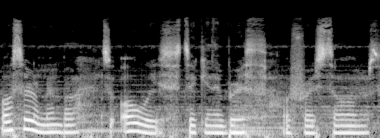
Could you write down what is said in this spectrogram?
Also remember to always take in a breath of fresh psalms.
